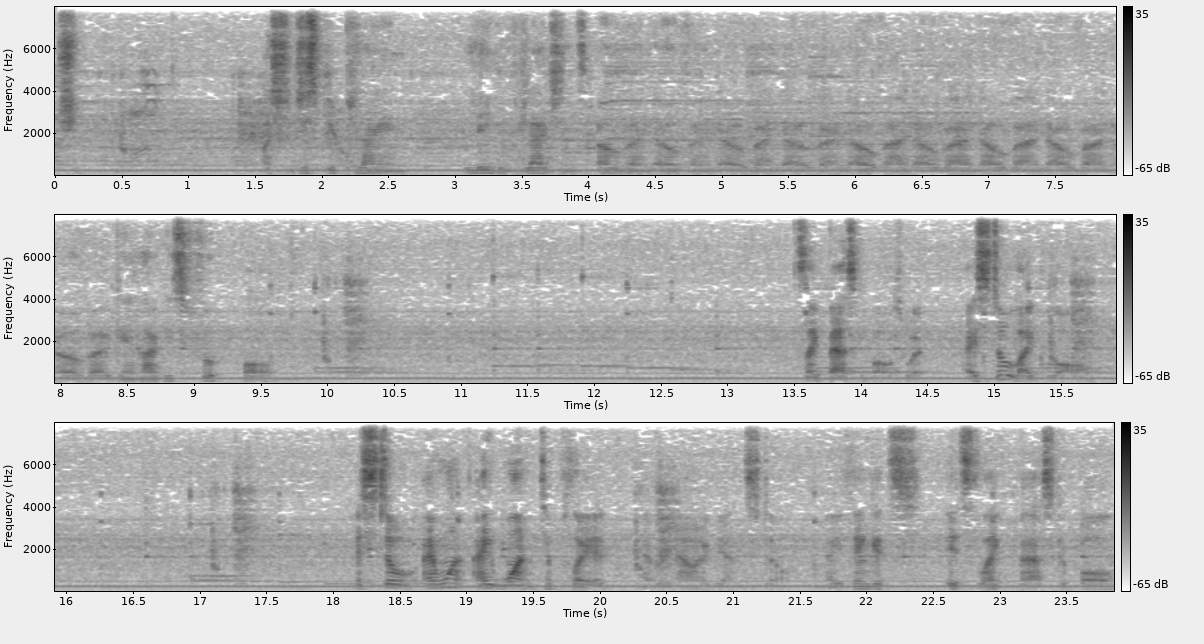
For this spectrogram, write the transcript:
I should, I should just be playing League of Legends over and over and over and over and over and over and over and over and over again like it's football. It's like basketball is what I still like LOL. I still I want I want to play it every now and again still. I think it's it's like basketball.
